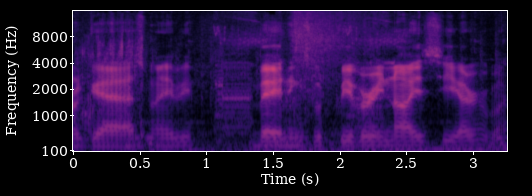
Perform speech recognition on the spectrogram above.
More gas maybe. Banelings would be very nice here, but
